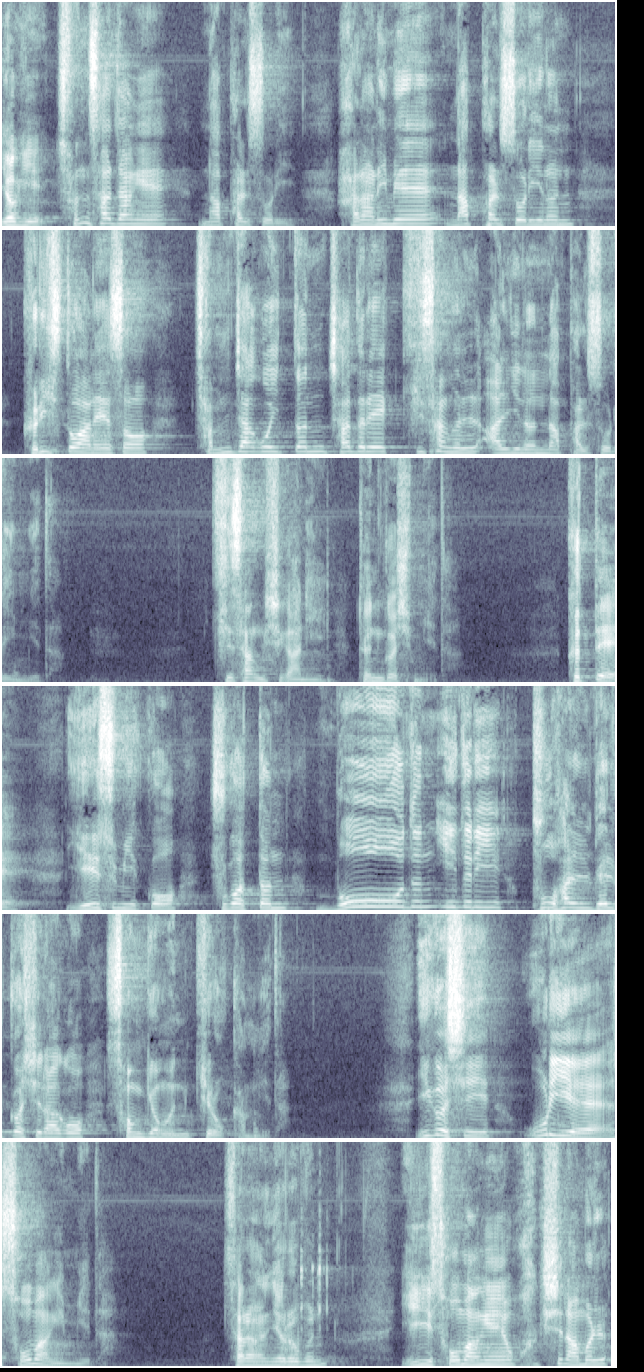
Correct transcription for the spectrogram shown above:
여기 천사장의 나팔 소리, 하나님의 나팔 소리는 그리스도 안에서 잠자고 있던 자들의 기상을 알리는 나팔 소리입니다. 기상 시간이 된 것입니다. 그때 예수 믿고 죽었던 모든 이들이 부활될 것이라고 성경은 기록합니다. 이것이 우리의 소망입니다. 사랑하는 여러분, 이 소망의 확실함을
